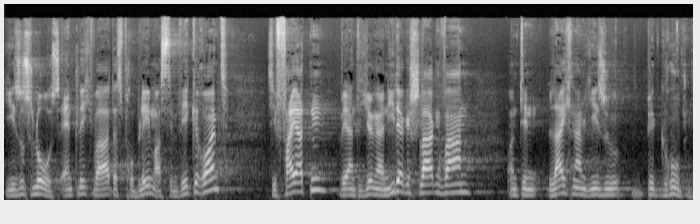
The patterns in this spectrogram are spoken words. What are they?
Jesus los. Endlich war das Problem aus dem Weg geräumt. Sie feierten, während die Jünger niedergeschlagen waren und den Leichnam Jesu begruben.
